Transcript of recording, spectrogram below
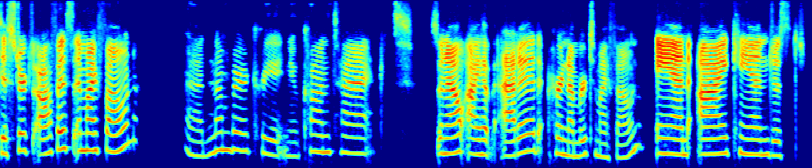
district office in my phone. Add number, create new contact. So now I have added her number to my phone and I can just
